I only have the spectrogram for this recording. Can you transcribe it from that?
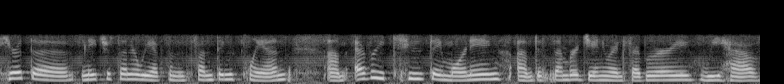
here at the Nature Center, we have some fun things planned. Um, every Tuesday morning, um, December, January, and February, we have,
